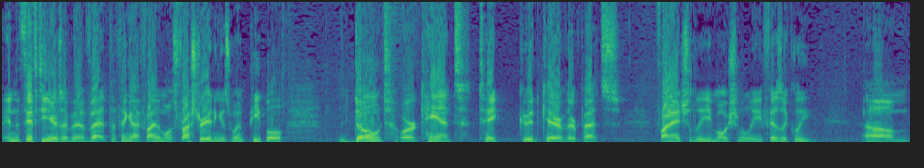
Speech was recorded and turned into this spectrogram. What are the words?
in the 15 years I've been a vet, the thing I find the most frustrating is when people don't or can't take good care of their pets, financially, emotionally, physically. Um,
